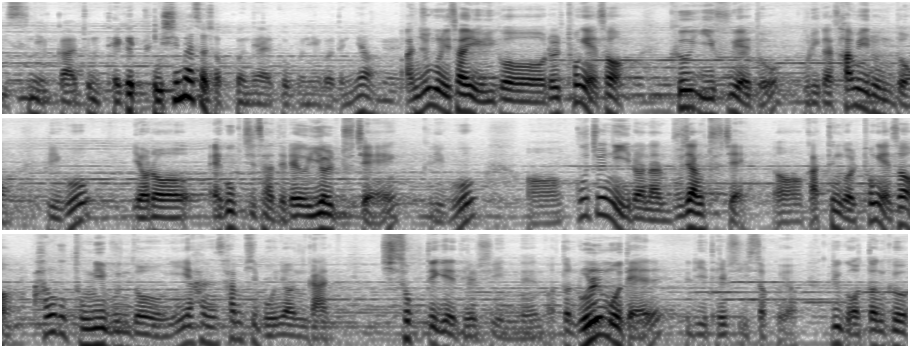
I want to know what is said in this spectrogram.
있으니까 좀 되게 조심해서 접근해야 할 부분이거든요. 안중근 의사의 의거를 통해서 그 이후에도 우리가 3.1운동 그리고 여러 애국지사들의 의열투쟁 그리고 어, 꾸준히 일어난 무장투쟁 어, 같은 걸 통해서 한국 독립운동이 한 35년간 지속되게 될 수 있는 어떤 롤 모델이 될 수 있었고요. 그리고 어떤 그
